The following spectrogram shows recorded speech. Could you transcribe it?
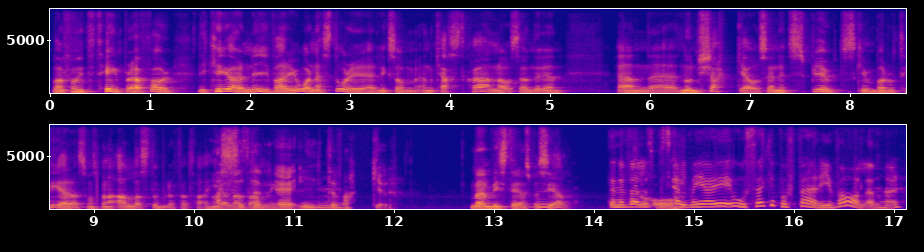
Varför har vi inte tänkt på det här förr? Vi kan göra en ny varje år. Nästa år är det liksom en kaststjärna och sen är det en, en eh, nunchaka och sen ett spjut. Så kan vi bara rotera så måste man ha alla stolar för att ha hela Alltså den samlingen. är inte vacker. Men visst är den speciell? Den är väldigt Ja. speciell, men jag är osäker på färgvalen här.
